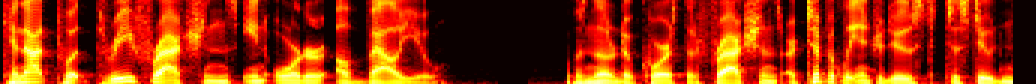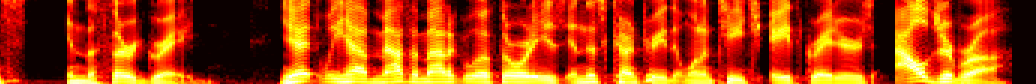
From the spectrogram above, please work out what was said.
cannot put three fractions in order of value. It was noted, of course, that fractions are typically introduced to students in the third grade. Yet we have mathematical authorities in this country that want to teach eighth graders algebra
